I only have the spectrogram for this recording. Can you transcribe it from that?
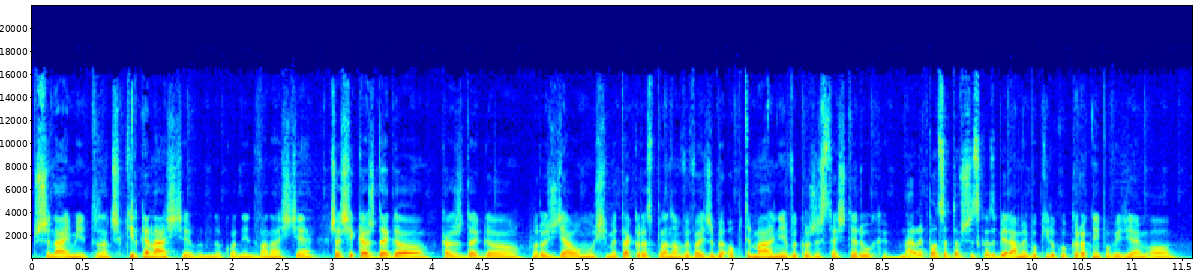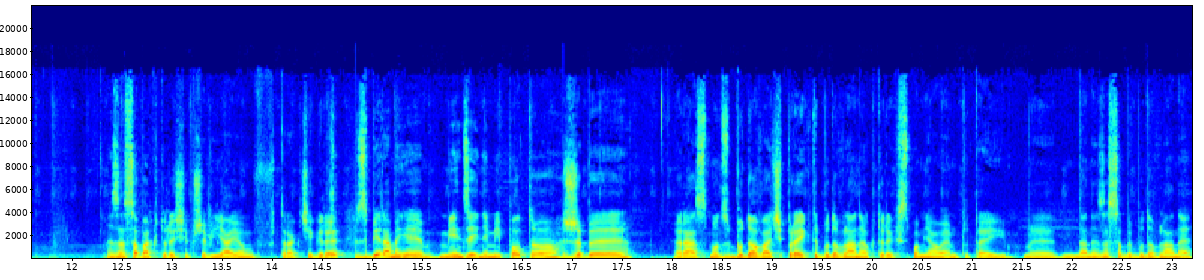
przynajmniej, to znaczy kilkanaście, dokładnie 12. W czasie każdego, każdego rozdziału musimy tak rozplanowywać, żeby optymalnie wykorzystać te ruchy. No ale po co to wszystko zbieramy? Bo kilkukrotnie powiedziałem o zasobach, które się przewijają w trakcie gry. Zbieramy je między innymi po to, żeby raz móc zbudować projekty budowlane, o których wspomniałem, tutaj e, dane zasoby budowlane.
